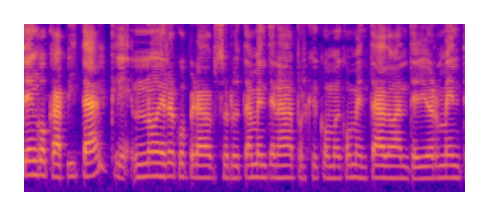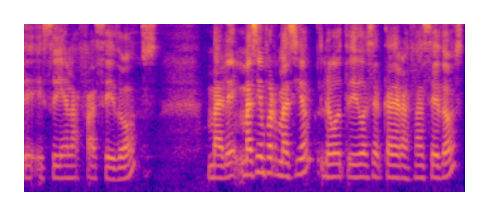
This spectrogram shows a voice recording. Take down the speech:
tengo capital que no he recuperado absolutamente nada porque como he comentado anteriormente estoy en la fase 2. ¿vale? Más información, luego te digo acerca de la fase 2.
